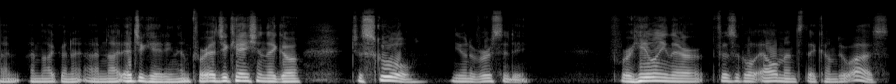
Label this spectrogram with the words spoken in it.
I'm, I'm not going to, I'm not educating them. For education, they go to school, university for healing their physical ailments, they come to us.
